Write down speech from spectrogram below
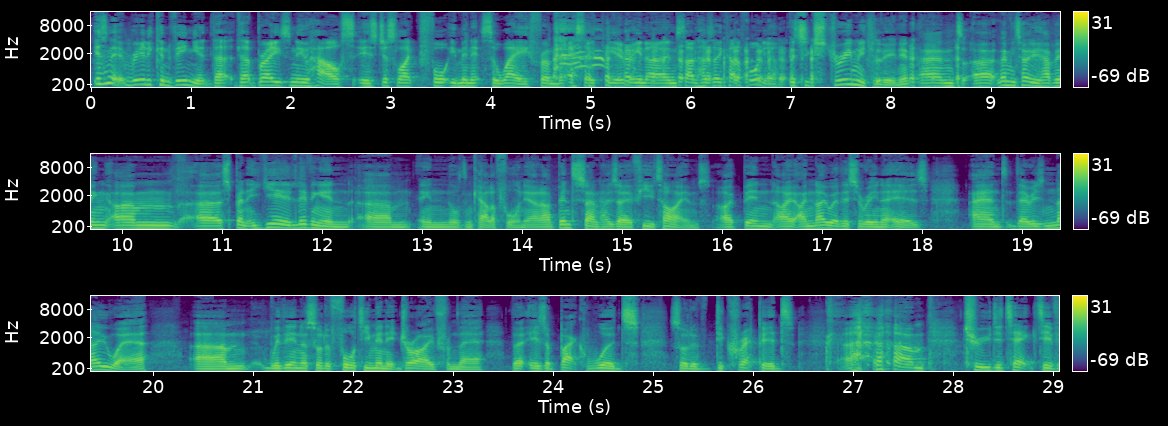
Isn't it really convenient that, that Bray's new house is just like 40 minutes away from the SAP Arena in San Jose, California? It's extremely convenient, and uh, let me tell you, having um, uh, spent a year living in um, in Northern California, and I've been to San Jose a few times. I've been, I, I know where this arena is, and there is nowhere. Um, within a sort of 40 minute drive from there, that is a backwoods, sort of decrepit, um, true detective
